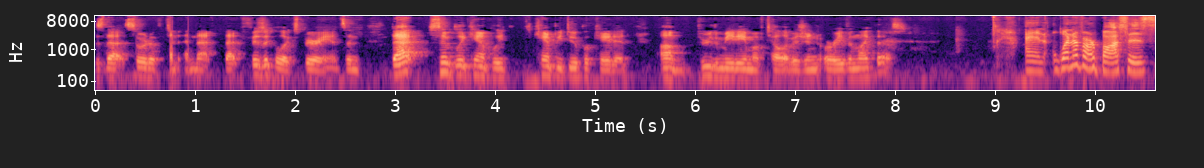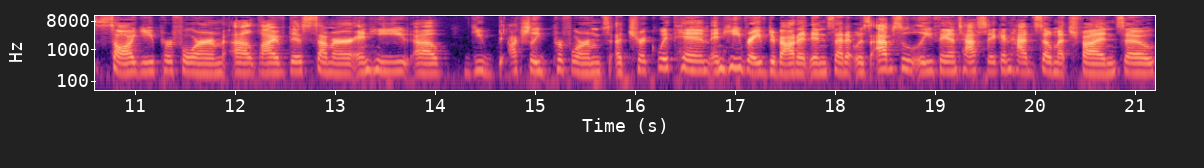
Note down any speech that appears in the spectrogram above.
is that sort of and that that physical experience, and that simply can't be can't be duplicated um, through the medium of television or even like this. And one of our bosses saw you perform uh, live this summer, and he, uh, you actually performed a trick with him, and he raved about it and said it was absolutely fantastic and had so much fun. So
